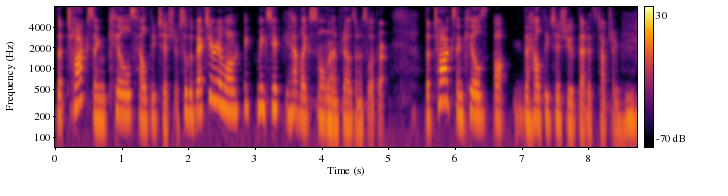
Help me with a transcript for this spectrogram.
The toxin kills healthy tissue. So the bacteria alone, it makes you have like swollen Right. lymph nodes and a sore throat. The toxin kills uh, the healthy tissue that it's touching.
